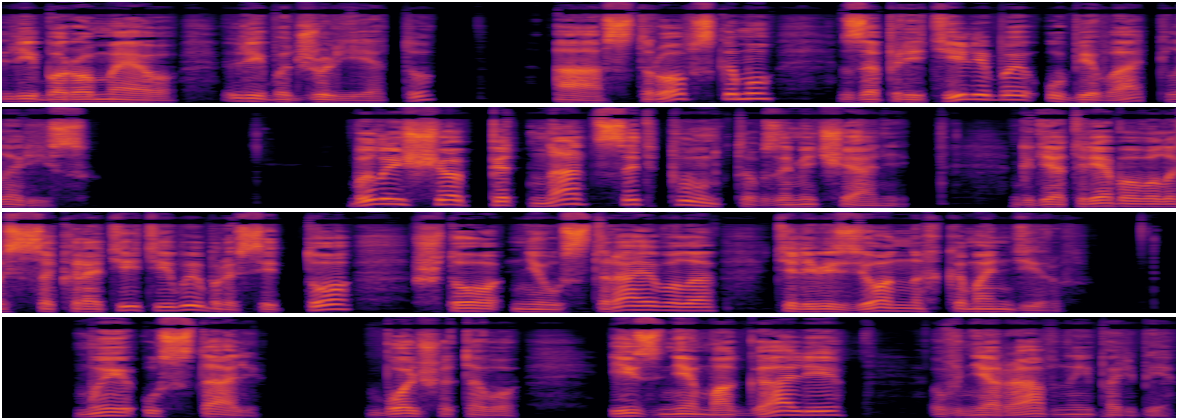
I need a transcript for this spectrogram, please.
либо Ромео, либо Джульетту, а Островскому запретили бы убивать Ларису. Было еще пятнадцать пунктов замечаний, где требовалось сократить и выбросить то, что не устраивало телевизионных командиров. Мы устали, больше того, изнемогали в неравной борьбе.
